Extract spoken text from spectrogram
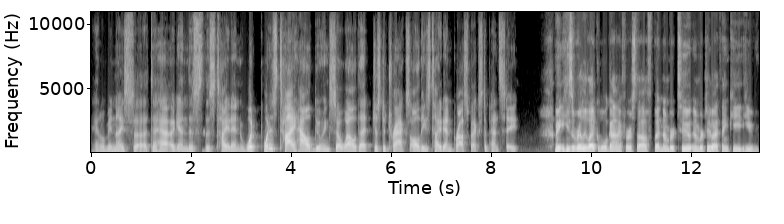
It'll be nice uh, to have again this this tight end. What what is Ty Howle doing so well that just attracts all these tight end prospects to Penn State? I mean, he's a really likable guy, first off. But number two, number two, I think he he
